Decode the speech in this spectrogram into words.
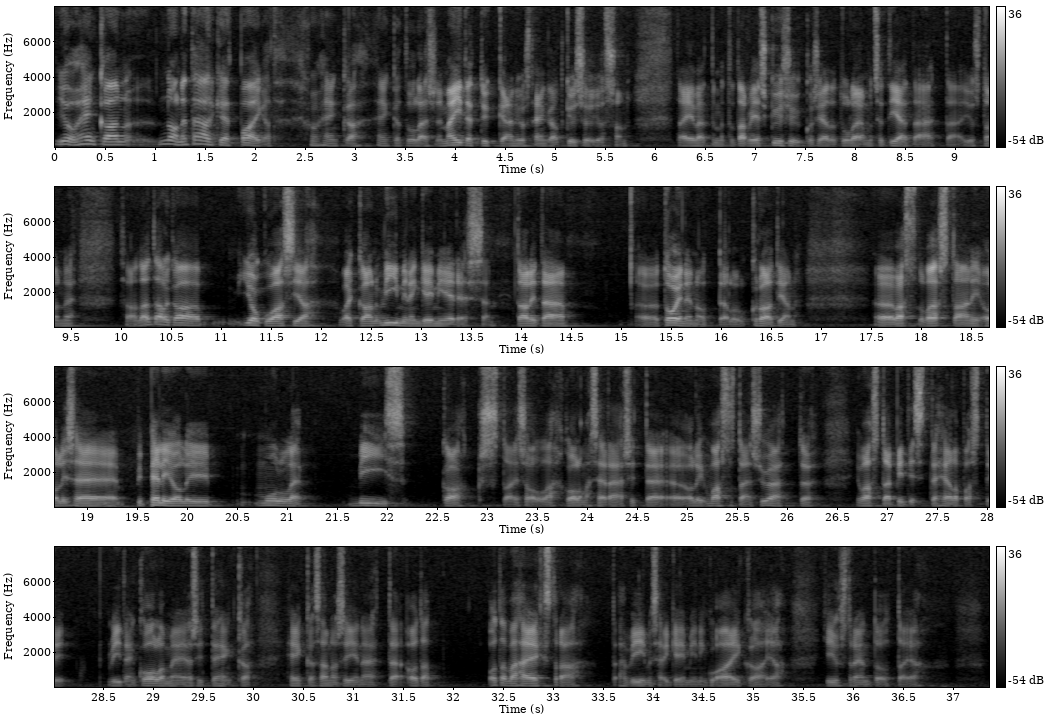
Joo, Henkka on, no ne tärkeät paikat kun Henkka, Henkka tulee sinne. Mä itse tykkään just Henkalta kysyä, jos on, tai ei välttämättä tarvitse edes kysyä, kun sieltä tulee, mutta se tietää, että just tonne, sanotaan, että alkaa joku asia, vaikka on viimeinen game edessä. Tämä oli tämä toinen ottelu Kroatian vastuuta vastaan, niin oli se, peli oli mulle 5 kaksi taisi olla kolmas erää, sitten oli vastustajan syöttö, ja vastustaja piti sitten helposti viiten kolme ja sitten Henkka, Henkka sanoi siinä, että ota ota vähän ekstraa tähän viimeiseen gameen niin kuin aikaa ja, ja just rentoutta. Ja,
